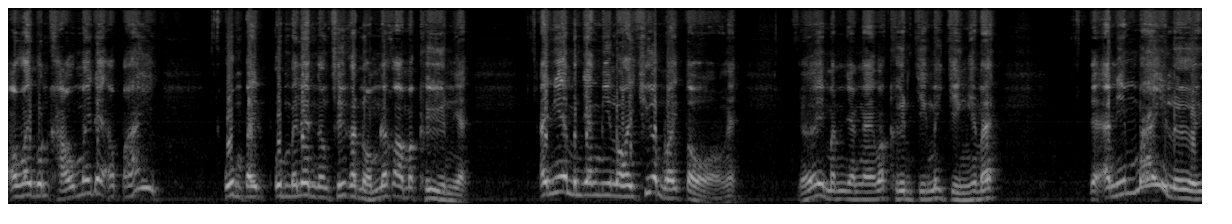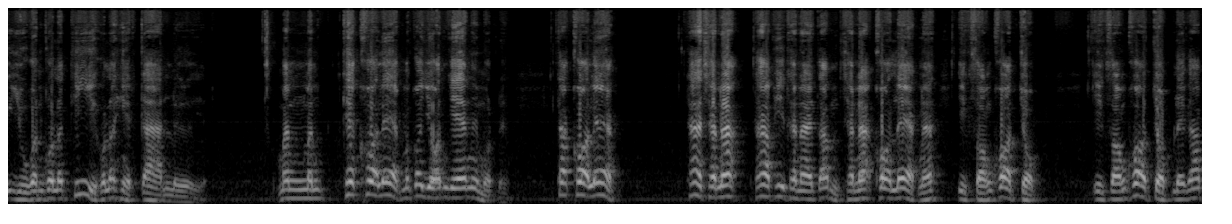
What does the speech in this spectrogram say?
เอาไว้บนเขาไม่ได้เอาไป อุ้มไปอุ้มไปเล่นต้องซื้อขนมแล้วก็เอามาคืนไงไอเนี้ยมันยังมีรอยเชื่อมรอยต่อไง เอ้ยมันยังไงว่าคืนจริงไม่จริงใช่ไหมแต่อันนี้ไม่เลยอยู่กันคนละที่คนละเหตุการณ์เลย มันมันแค่ข้อแรกมันก็ย้อนแย้งไปหมดเลย ถ้าข้อแรก ถ้าชนะถ้าพี่ทนายตั้มชนะข้อแรกนะ อีกสองข้อจบ อีกสองข้อจบเลยครับ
